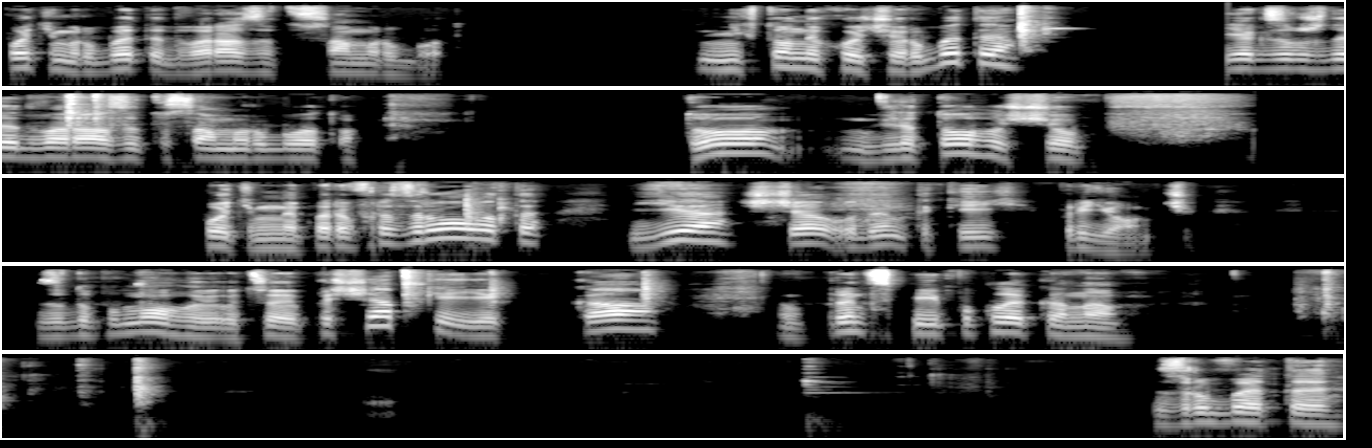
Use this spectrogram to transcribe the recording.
потім робити два рази ту саму роботу. Ніхто не хоче робити, як завжди, два рази ту саму роботу. То для того, щоб потім не перефразировувати, є ще один такий прийомчик. За допомогою цієї прищепки, яка, в принципі, і покликана зробити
